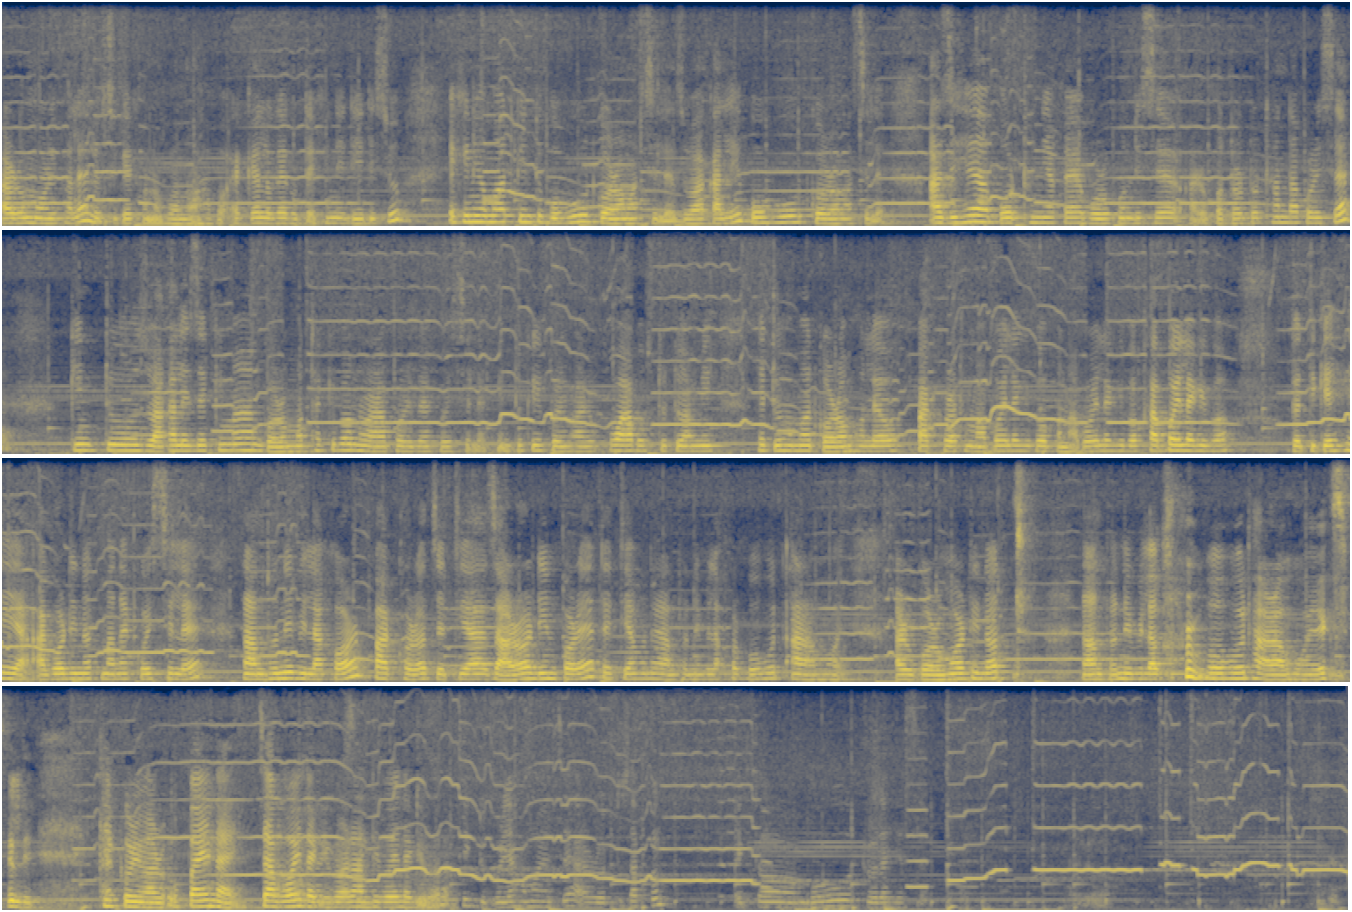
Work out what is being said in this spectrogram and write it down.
আৰু মোৰ ইফালে লুচিকেইখনো বনোৱা হ'ব। একেলগে গোটেইখিনি দি দিছোঁ। এইখিনি সময়ত কিন্তু বহুত গৰম আছিলে যোৱাকালি বহুত গৰম আছিলে। আজিহে বৰ ধুনীয়াকৈ বৰষুণ দিছে আৰু বতৰটো ঠাণ্ডা পৰিছে। কিন্তু যোৱাকালি যে কিমান গৰমত থাকিব নোৱাৰা পৰিৱেশ হৈছিলে। কিন্তু কি কৰিম আৰু খোৱা বস্তুটো আমি সেইটো সময়ত গৰম হ'লেও পাকঘৰত সোমাবই লাগিব বনাবই লাগিব খাবই লাগিব। গতিকে সেয়া আগৰ দিনত মানে কৈছিলে ৰান্ধনীবিলাকৰ পাকঘৰত যেতিয়া জাৰৰ দিন পৰে তেতিয়া মানে ৰান্ধনীবিলাকৰ বহুত আৰাম হয়। আৰু গৰমৰ দিনত ৰান্ধনীবিলাকৰ বহুত আৰাম হয় একচুৱেলি কি কৰিম আৰু? উপায় নাই। যাবই লাগিব ৰান্ধিবই লাগিব। ঠিক দুপৰীয়া সময় হৈছে আৰু ৰ'দটো চাওকচোন। একদম বহুত ৰ'দ আহি আছে।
